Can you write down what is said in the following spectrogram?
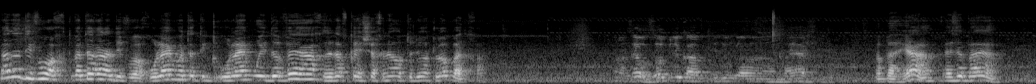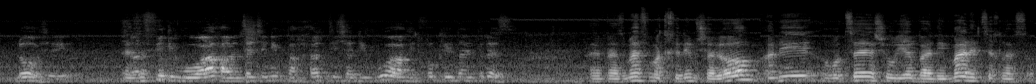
לא יודע, דיווח, תוותר על הדיווח. אולי אם, אתה, אולי אם הוא ידווח, זה דווקא ישכנע אותו להיות לא בעדך. אה, זהו, זו בדיוק הבעיה שלי. הבעיה? איזה בעיה? לא, שרציתי? דיווח, אבל מצד שני פחדתי שהדיווח ידפוק לי את האינטרס. אז מאיפה מתחילים שלום? אני רוצה שהוא יהיה בעדי, מה אני צריך לעשות?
